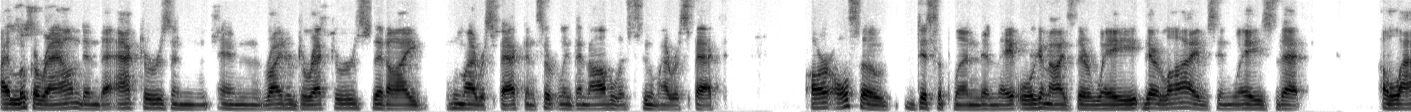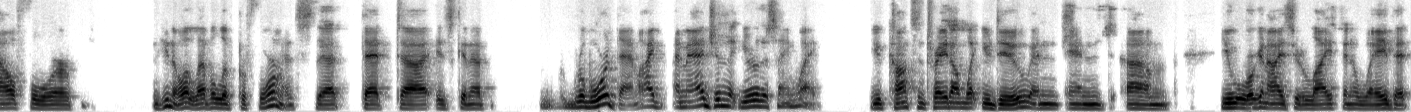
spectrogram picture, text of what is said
I look around and the actors and and writer directors that I whom I respect, and certainly the novelists whom I respect, are also disciplined and they organize their way their lives in ways that allow for you know a level of performance that that uh, is going to reward them. I imagine that you're the same way. You concentrate on what you do, and and um, you organize your life in a way that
